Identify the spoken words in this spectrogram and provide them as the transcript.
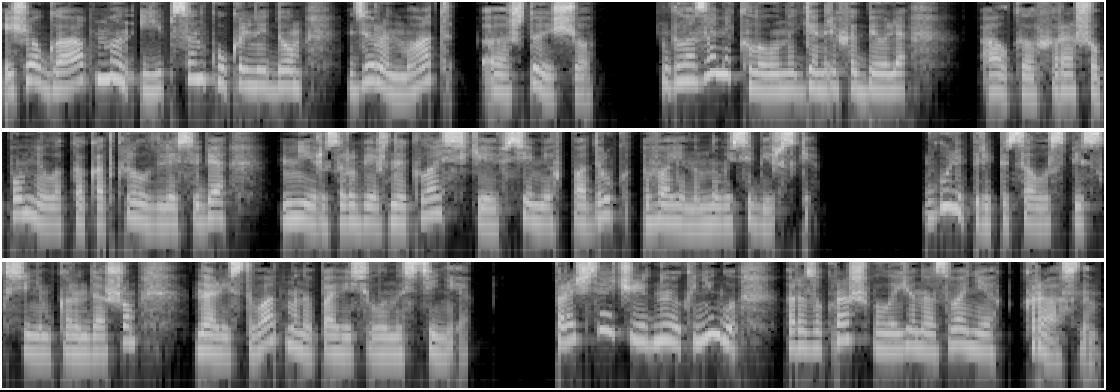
еще Габман, Ипсон, кукольный дом, Дюренмат, а что еще? Глазами клоуна Генриха Бёля. Алка хорошо помнила, как открыла для себя мир зарубежной классики в семьях подруг в военном Новосибирске. Гуля переписала список синим карандашом, на лист ватмана повесила на стене. Прочтя очередную книгу, разукрашивала ее название красным,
